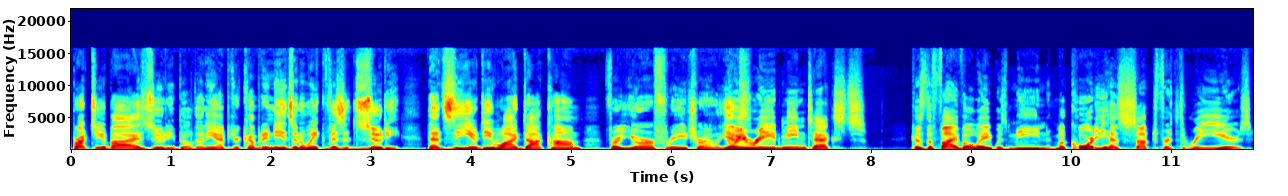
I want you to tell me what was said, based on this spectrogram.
brought to you by Zudy. Build any app your company needs in a week. Visit Zudy. That's z u d y dot com for your free trial. Do we read mean texts? Because the 508 was mean. McCourty has sucked for three years.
